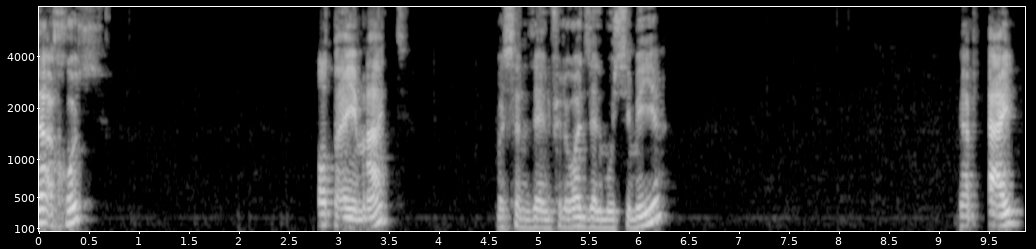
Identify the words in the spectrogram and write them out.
نأخذ تطعيمات مثلا زي الإنفلونزا الموسمية. نبتعد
